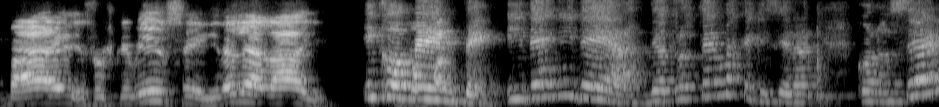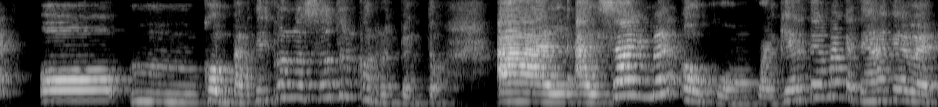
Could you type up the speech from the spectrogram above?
Bye, suscribirse y darle a like. Y comenten y den ideas de otros temas que quisieran conocer o mm, compartir con nosotros con respecto al Alzheimer o con cualquier tema que tenga que ver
